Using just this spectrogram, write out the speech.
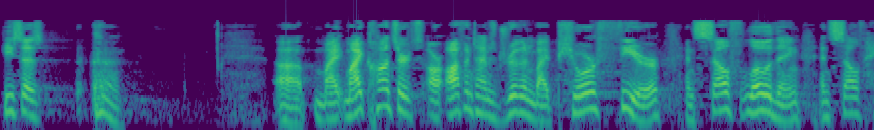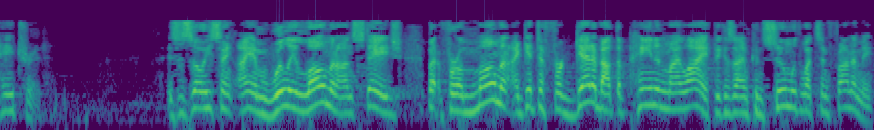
He says, uh, my, my concerts are oftentimes driven by pure fear and self-loathing and self-hatred. It's as though he's saying, I am Willy Loman on stage, but for a moment I get to forget about the pain in my life because I'm consumed with what's in front of me,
